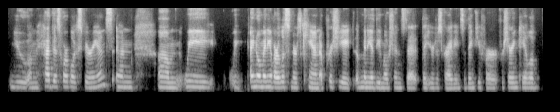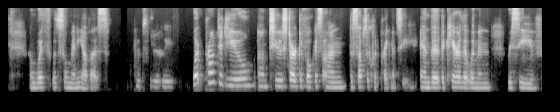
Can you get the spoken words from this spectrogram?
you um, had this horrible experience, and um, we we I know many of our listeners can appreciate many of the emotions that that you're describing. So thank you for for sharing, Caleb, and with with so many of us. Absolutely. What prompted you um, to start to focus on the subsequent pregnancy and the the care that women receive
